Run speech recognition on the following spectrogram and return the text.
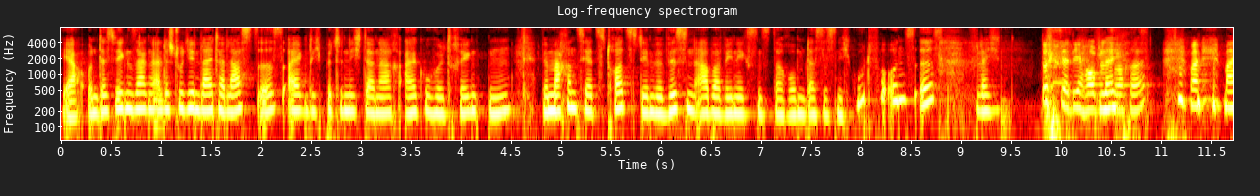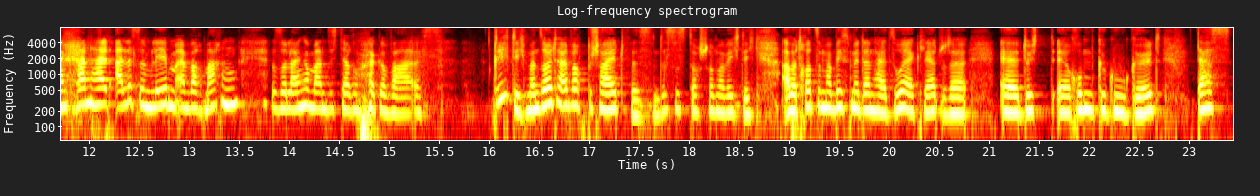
Ja, und deswegen sagen alle Studienleiter, lasst es eigentlich bitte nicht danach Alkohol trinken. Wir machen es jetzt trotzdem, wir wissen aber wenigstens darum, dass es nicht gut für uns ist. Vielleicht Das ist ja die Hauptsache. Man, man kann halt alles im Leben einfach machen, solange man sich darüber gewahr ist. Richtig, man sollte einfach Bescheid wissen. Das ist doch schon mal wichtig. Aber trotzdem habe ich es mir dann halt so erklärt oder äh, durch äh, rumgegoogelt, dass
